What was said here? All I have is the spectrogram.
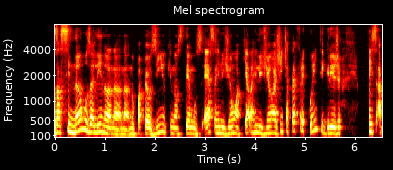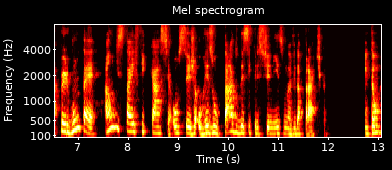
nós assinamos ali no, no, no papelzinho que nós temos essa religião, aquela religião, a gente até frequenta igreja, mas a pergunta é: aonde está a eficácia, ou seja, o resultado desse cristianismo na vida prática? Então,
